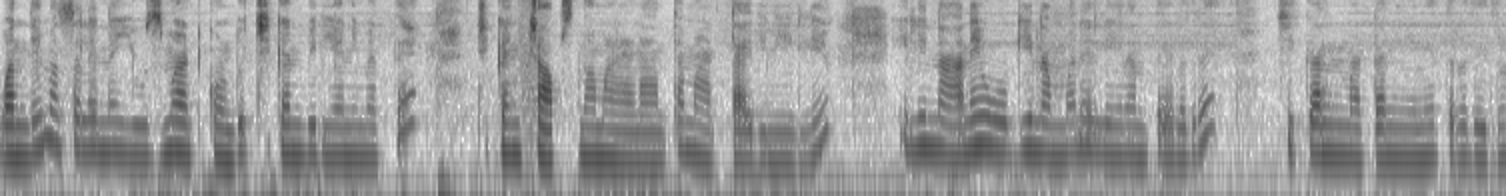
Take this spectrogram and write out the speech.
ಒಂದೇ ಮಸಾಲೆನ ಯೂಸ್ ಮಾಡಿಕೊಂಡು ಚಿಕನ್ ಬಿರಿಯಾನಿ ಮತ್ತು ಚಿಕನ್ ಚಾಪ್ಸ್ನ ಮಾಡೋಣ ಅಂತ ಮಾಡ್ತಾಯಿದ್ದೀನಿ ಇಲ್ಲಿ. ಇಲ್ಲಿ ನಾನೇ ಹೋಗಿ ನಮ್ಮನೇಲಿ ಏನಂತ ಹೇಳಿದ್ರೆ ಚಿಕನ್ ಮಟನ್ ಏನೇ ಥರದಿದ್ರು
